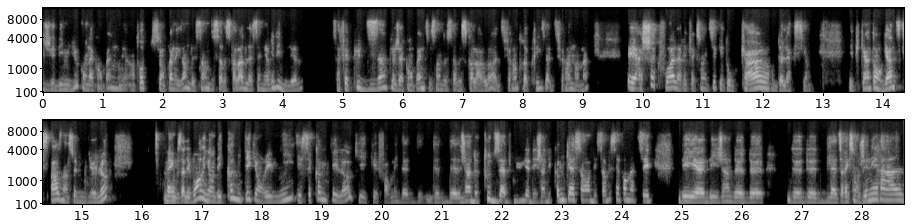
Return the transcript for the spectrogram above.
j'ai des milieux qu'on accompagne, entre autres, si on prend l'exemple des centres de services scolaires de la Seigneurie des Mille-Îles, ça fait plus de dix ans que j'accompagne ces centres de services scolaires-là à différentes reprises, à différents moments. Et à chaque fois, la réflexion éthique est au cœur de l'action. Et puis, quand on regarde ce qui se passe dans ce milieu-là, mais vous allez voir, ils ont des comités qui ont réuni et ce comité-là, qui, est formé de, gens de toutes avenues, il y a des gens des communications, des services informatiques, des, euh, gens de, la direction générale,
